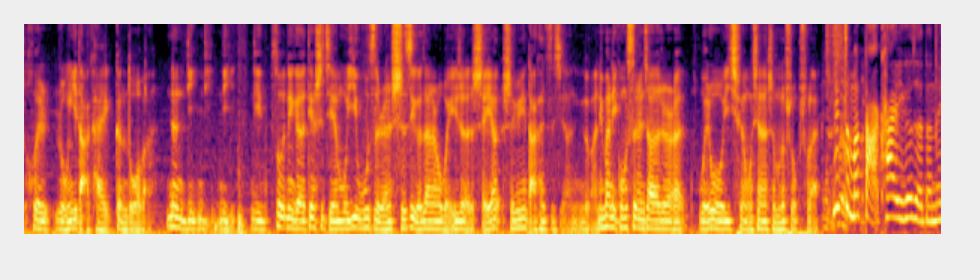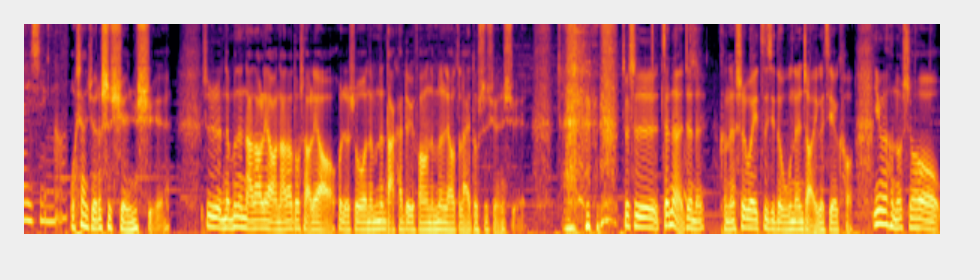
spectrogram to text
会容易打开更多吧？那你你你你做那个电视节目，一屋子人，十几个在那儿围着，谁要谁愿意打开自己啊？对吧？你把你公司人叫到这儿围着我一圈，我现在什么都说不出来。你怎么打开一个人的内心呢？我现在觉得是玄学，就是能不能拿到料，拿到多少料，或者说能不能打开对方，能不能聊得来，都是玄学。就是真的真的，可能是为自己的无能找一个。借口，因为很多时候，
